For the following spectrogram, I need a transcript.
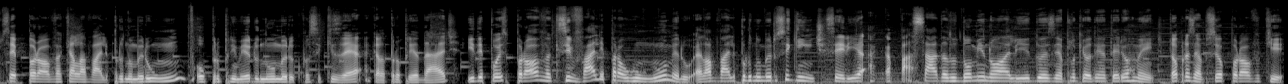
você prova que ela vale para o número 1 ou para o primeiro número que você quiser, aquela propriedade, e depois prova que se vale para algum número, ela vale para o número seguinte, seria a, passada do dominó ali do exemplo que eu dei anteriormente. Então, por exemplo, se eu provo que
